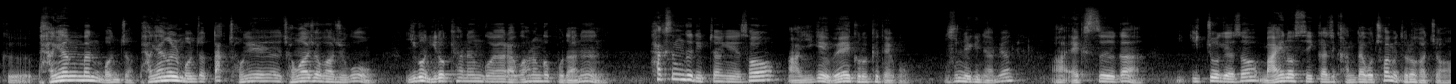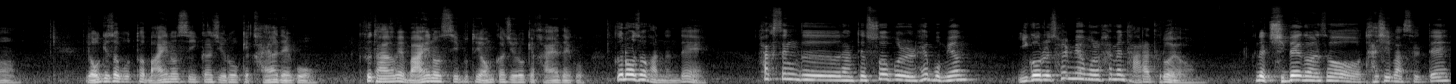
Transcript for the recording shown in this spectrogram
그 방향만 먼저, 방향을 먼저 딱 정해, 정하셔가지고 이건 이렇게 하는 거야 라고 하는 것보다는 학생들 입장에서 아, 이게 왜 그렇게 되고 무슨 얘기냐면 아, X가 이쪽에서 마이너스 2까지 간다고 처음에 들어갔죠. 여기서부터 마이너스 2까지 이렇게 가야 되고 그 다음에 마이너스 2부터 0까지 이렇게 가야 되고 끊어서 갔는데 학생들한테 수업을 해보면 이거를 설명을 하면 다 알아들어요. 근데 집에 가서 다시 봤을 때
